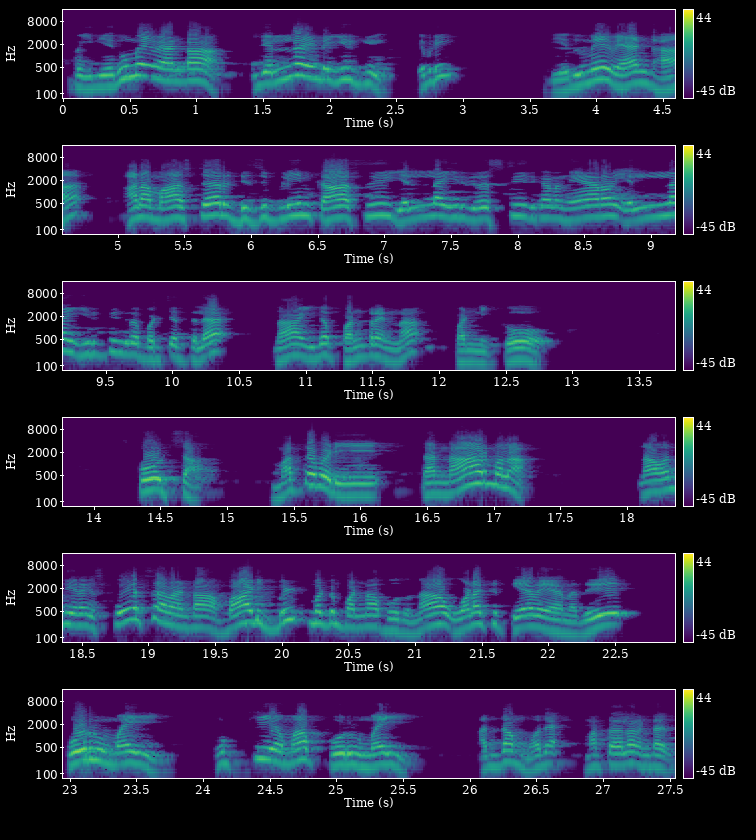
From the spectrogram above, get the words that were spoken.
இப்ப இது எதுவுமே வேண்டாம். இது எல்லாம் என்கிட்ட இருக்கு. எப்படி? இது எதுவுமே வேண்டாம். ஆனா மாஸ்டர் டிசிப்ளின் காசு எல்லாம் இருக்கு. ரெஸ்ட் இதுக்கான நேரம் எல்லாம் இருக்குங்கிற பட்சத்துல நான் இதை பண்றேன்னா பண்ணிக்கோ. ஸ்போர்ட்ஸா மற்றபடி நான் நார்மலா நான் வந்து எனக்கு ஸ்போர்ட்ஸா வேண்டாம். பாடி பில்ட் மட்டும் பண்ணா போதும்னா உனக்கு தேவையானது பொறுமை. முக்கியமா பொறுமை. அதுதான் முத மற்றதெல்லாம் ரெண்டாவது.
